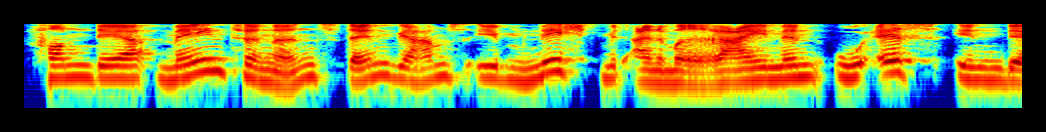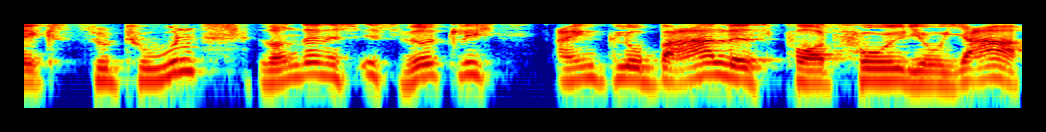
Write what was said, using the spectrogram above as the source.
von der Maintenance, denn wir haben es eben nicht mit einem reinen US-Index zu tun, sondern es ist wirklich ein globales Portfolio. Ja,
